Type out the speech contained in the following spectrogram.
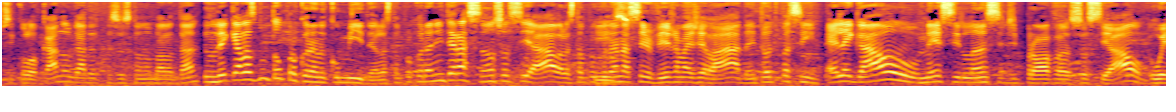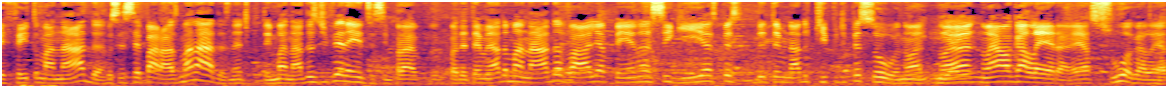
se colocar no lugar das pessoas que estão no bar lotado, você vê que elas não estão procurando comida, elas estão procurando interação social, elas estão procurando Isso. a cerveja mais gelada. Então, tipo assim, é legal nesse lance de prova social, o efeito manada, você separar as manadas, né? Tipo, tem manadas diferentes, assim, para determinada manada vale a pena seguir as determinado tipo de pessoa, não é, e, não, e é, aí, não é uma galera, é a sua galera.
